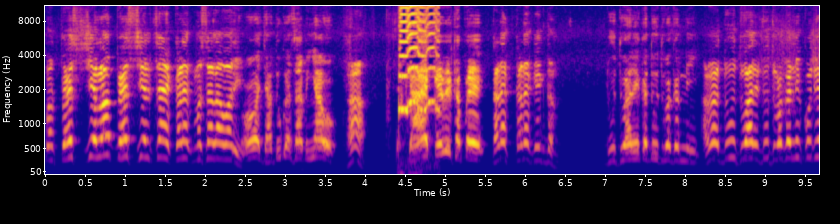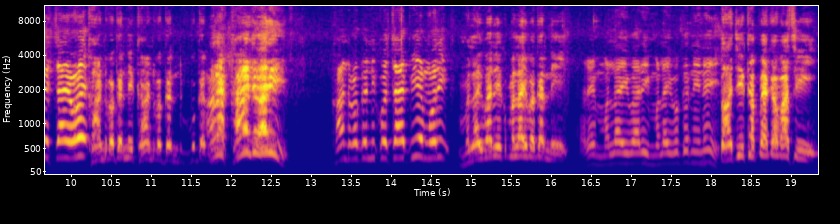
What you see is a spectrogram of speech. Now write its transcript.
પણ સ્પેશિયલ હો સ્પેશિયલ ચાય કડક મસાલા વાળી ઓ જાદુગર સાહેબ અહીંયા આવો. હા. ચાય કેવી કપે કડક કડક એકદમ. દૂધ વાળી કે દૂધ વગરની? હવે દૂધ વાળી દૂધ વગરની કોઈ ચાય હોય? ખાંડ વગરની ખાંડ વગર અરે વગરની. ખાંડ વાળી ખાંડ વગરની કોઈ ચાય પીએ મોરી? મલાઈ વાળી મલાઈ મલાઈ વગરની? અરે મલાઈ વાળી મલાઈ વગરની નહીં. તાજી ખપે કે વાસી?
